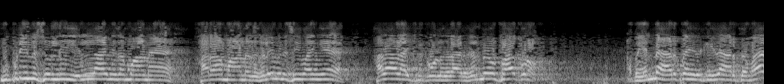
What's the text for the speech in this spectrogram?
இப்படின்னு சொல்லி எல்லா விதமான ஹராமானதுகளையும் என்ன செய்வாங்க? ஹலாலாக்கி கொள்கிறார்கள். நம்ம பார்க்கிறோம். அப்ப என்ன அர்த்தம்? இருக்கு இதான் அர்த்தமா?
